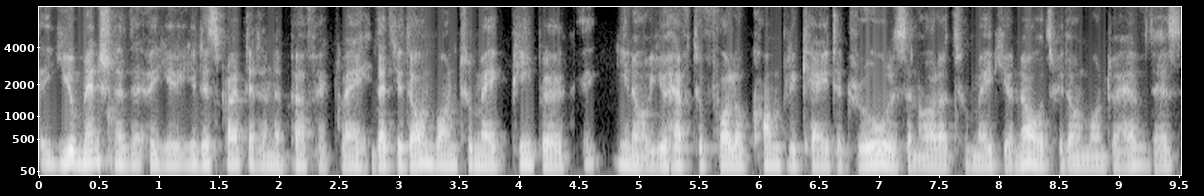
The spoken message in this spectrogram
You mentioned it. You, you described it in a perfect way that you don't want to make people. You know, you have to follow complicated rules in order to make your notes. We don't want to have this.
